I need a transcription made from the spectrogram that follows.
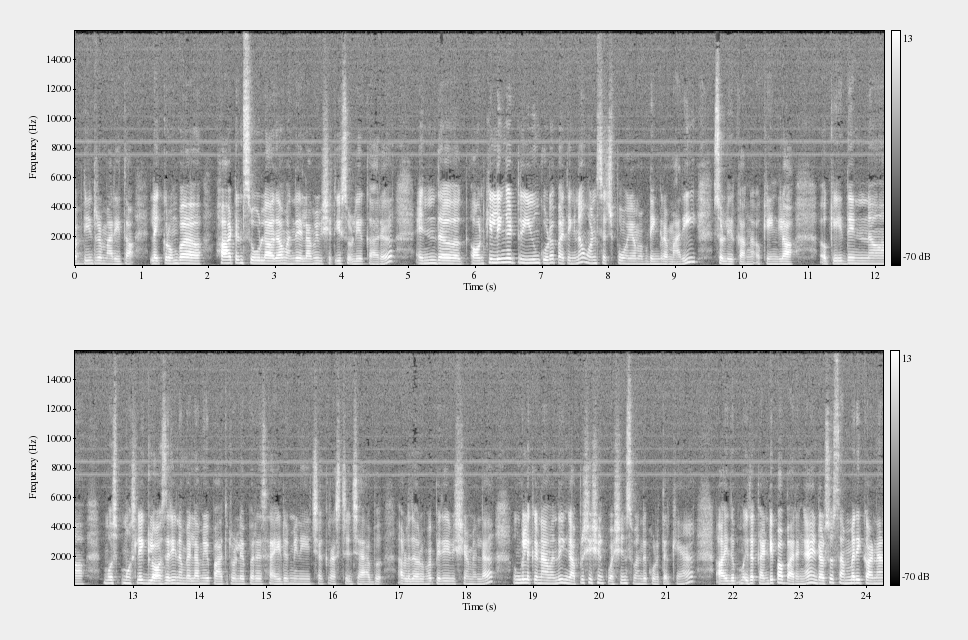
அப்படின்ற மாதிரி தான். லைக் ரொம்ப ஹார்ட் அண்ட் சோலாக தான் வந்து எல்லாமே விஷயத்தையும் சொல்லியிருக்காரு. இந்த ஆன் கில்லிங் ட்ரீயும் கூட பார்த்தீங்கன்னா ஒன் சச் போயம் அப்படிங்கிற மாதிரி சொல்லியிருக்காங்க. ஓகேங்களா? Okay then most mostly glossary நம்ம எல்லாமே பார்த்துட்டோம். Leper side miniature crust job அவ்வளோதான் ரொம்ப பெரிய விஷயம் இல்லை உங்களுக்கு நான் வந்து இங்கே அப்ரிஷியேஷன் கொஷின்ஸ் வந்து கொடுத்துருக்கேன். இது இதை கண்டிப்பாக பாருங்கள் அண்ட் ஆல்சோ சம்மரிக்கான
